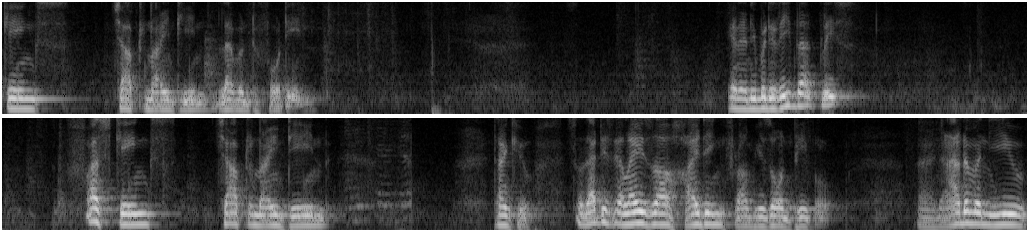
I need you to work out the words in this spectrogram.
Kings chapter 19, 11 to 14. Can anybody read that, please? 1 Kings chapter 19. Thank you. So that is Elijah hiding from his own people. And Adam and Eve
